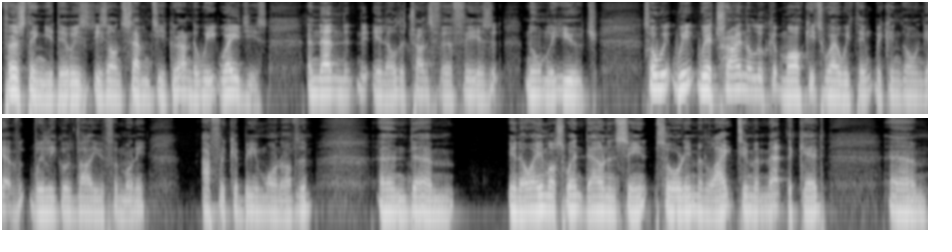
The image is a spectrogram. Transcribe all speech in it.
first thing you do is he's on 70 grand a week wages. And then, you know, the transfer fee is normally huge. So we, we, we're trying to look at markets where we think we can go and get really good value for money, Africa being one of them. And, um, you know, Amos went down and seen, saw him and liked him and met the kid. Um,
